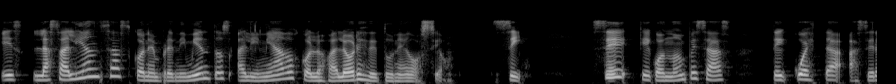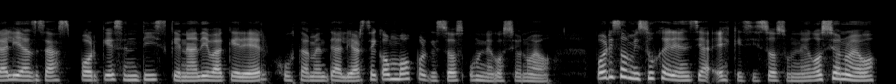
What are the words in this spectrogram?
es las alianzas con emprendimientos alineados con los valores de tu negocio. Sí, sé que cuando empezás te cuesta hacer alianzas porque sentís que nadie va a querer justamente aliarse con vos porque sos un negocio nuevo. Por eso mi sugerencia es que si sos un negocio nuevo,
